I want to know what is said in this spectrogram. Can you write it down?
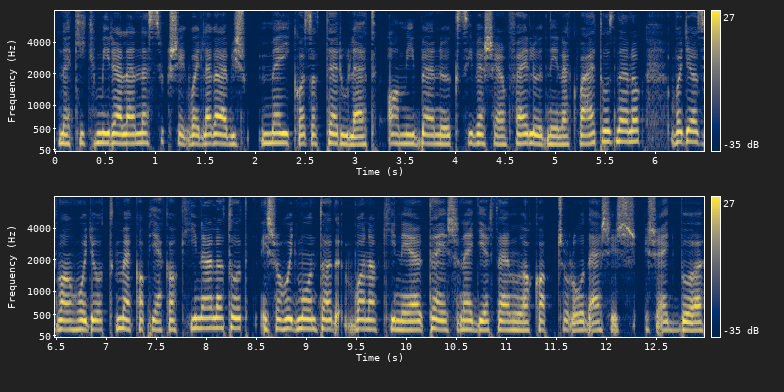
nekik mire lenne szükség, vagy legalábbis melyik az a terület, amiben ők szívesen fejlődnének, változnának, vagy az van, hogy ott megkapják a kínálatot, és ahogy mondtad, van akinél teljesen egyértelmű a kapcsolódás, és, és egyből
